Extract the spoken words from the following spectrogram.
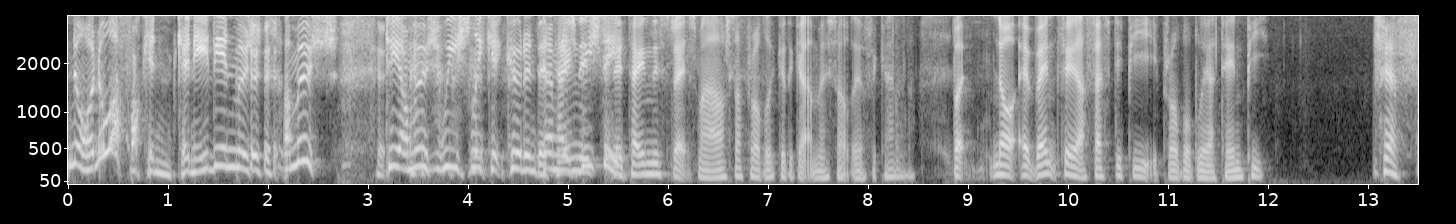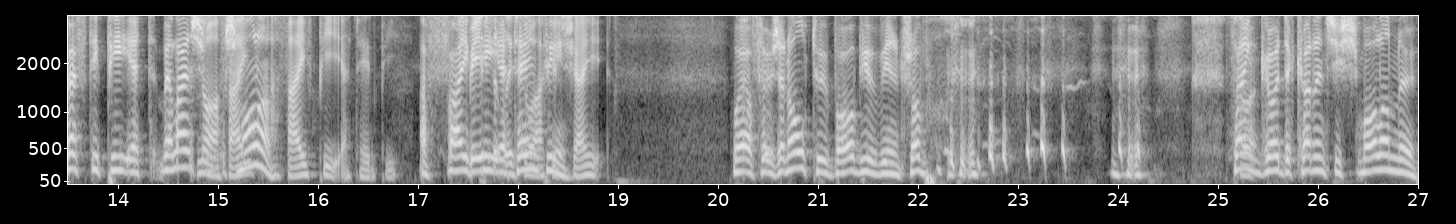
No, no, a fucking Canadian moose. a moose. To a moose, we sleek at Coor and The Tim's time, they, Beastie. the time they stretched my arse, I probably could have got a moose up there for Canada. But no, it went for a 50p to probably a 10p. For a 50p, at, well, that's No, a, five, smaller. a 5p to a 10p. A 5p, Basically, a so I could 10p. shite. well, if it was an all two bob, you'd be in trouble. Thank God the currency's smaller now.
